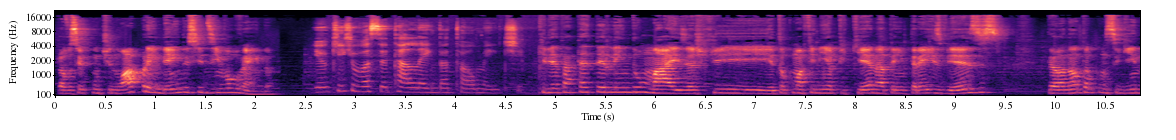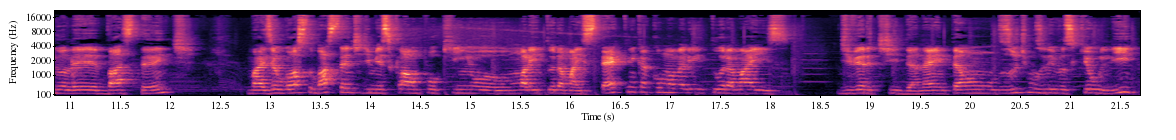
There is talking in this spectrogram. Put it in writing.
para você continuar aprendendo e se desenvolvendo. E o que, que você tá lendo atualmente? Queria tá até ter lendo mais. Acho que eu tô com uma filhinha pequena, tem três vezes, então eu não tô conseguindo ler bastante. Mas eu gosto bastante de mesclar um pouquinho uma leitura mais técnica com uma leitura mais divertida, né? Então, um dos últimos livros que eu li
